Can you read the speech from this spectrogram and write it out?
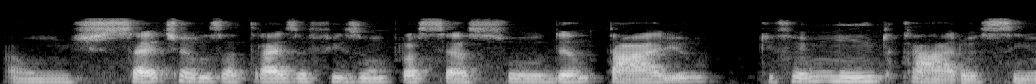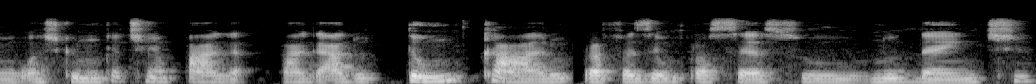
há uns sete anos atrás eu fiz um processo dentário que foi muito caro, assim. Eu acho que eu nunca tinha paga, pagado tão caro para fazer um processo no dente.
